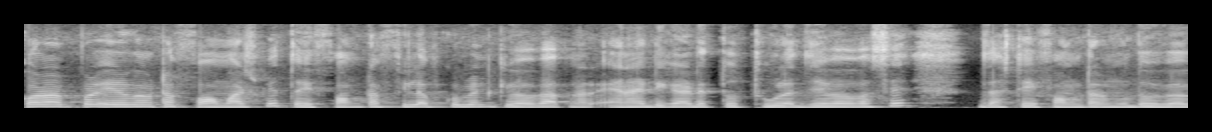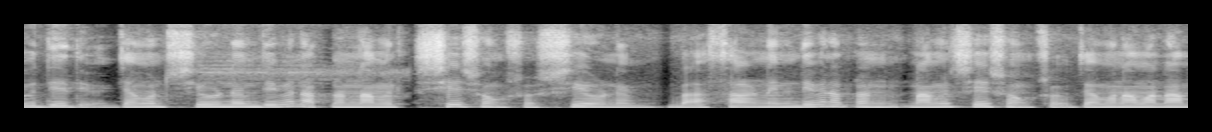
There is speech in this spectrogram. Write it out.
করার পর এরকম একটা ফর্ম আসবে। তো এই ফর্মটা ফিল আপ করবেন কীভাবে? আপনার এনআইডি কার্ডের তথ্যগুলো যেভাবে আছে জাস্ট এই ফর্মটার মধ্যে ওইভাবে দিয়ে দিবেন। যেমন শিওর নেম দিবেন, আপনার নামের শেষ অংশ শিওর নেম বা সার নেম দিবেন, আপনার নামের শেষ অংশ। যেমন আমার নাম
